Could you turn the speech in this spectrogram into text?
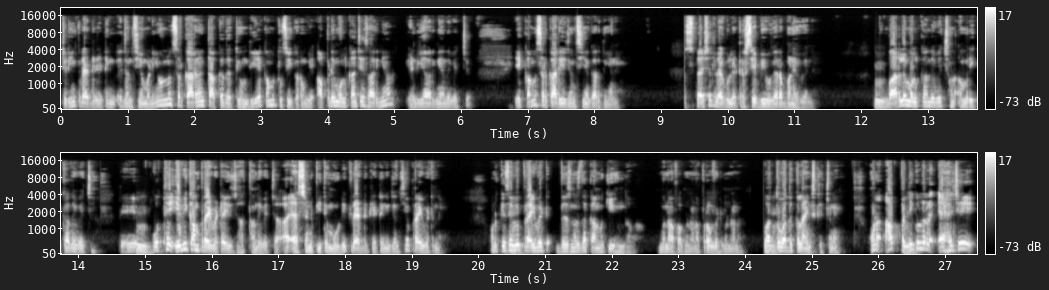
ਜਿਹੜੀਆਂ ਕ੍ਰੈਡਿਟ ਰੇਟਿੰਗ ਏਜੰਸੀਆਂ ਬਣੀਆਂ ਉਹਨਾਂ ਨੂੰ ਸਰਕਾਰਾਂ ਨੇ ਤਾਕਤ ਦਿੱਤੀ ਹੁੰਦੀ ਹੈ ਕੰਮ ਤੁਸੀਂ ਕਰੋਗੇ। ਆਪਣੇ ਮੁਲਕਾਂ 'ਚ ਸਾਰੀਆਂ ਇੰਡੀਆ ਵਰਗੀਆਂ ਦੇ ਵਿੱਚ ਇਹ ਕੰਮ ਸਰਕਾਰੀ ਏਜੰਸੀਆਂ ਕਰਦੀਆਂ ਨੇ। ਸਪੈਸ਼ਲ ਰੈਗੂਲੇਟਰ ਸੇਬੀ ਵਗੈਰਾ ਬਣੇ ਹੋਏ ਨੇ। ਬਾਹਰਲੇ ਮੁਲਕਾਂ ਦੇ ਵਿੱਚ ਹੁਣ ਅਮਰੀਕਾ ਦੇ ਵਿੱਚ ਤੇ ਉੱਥੇ ਇਹ ਵੀ ਕੰਮ ਪ੍ਰਾਈਵੇਟਾਈਜ਼ ਹੱਥਾਂ ਦੇ ਵਿੱਚ ਆ। ਐਸ&ਪੀ ਤੇ ਮੂਡੀ ਕ੍ਰੈਡਿਟ ਰੇਟਿੰਗ ਏਜੰਸੀਆਂ ਪ੍ਰਾਈਵੇਟ ਨੇ। ਹੁਣ ਕਿਸੇ ਵੀ ਪ੍ਰਾਈਵੇਟ ਬਿਜ਼ਨਸ ਦਾ ਕੰਮ ਕੀ ਹੁੰਦਾ ਵਾ? ਮੁਨਾਫਾ ਬਣਾਉਣਾ ਪ੍ਰੋਫਿਟ ਬਣਾਉਣਾ। ਵੱਧ ਤੋਂ ਵੱਧ ਕਲਾਇੰਟਸ ਖਿੱਚਣੇ। ਹੁਣ ਆ ਪਾਰਟਿਕੂਲਰ ਇਹ ਜੇ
